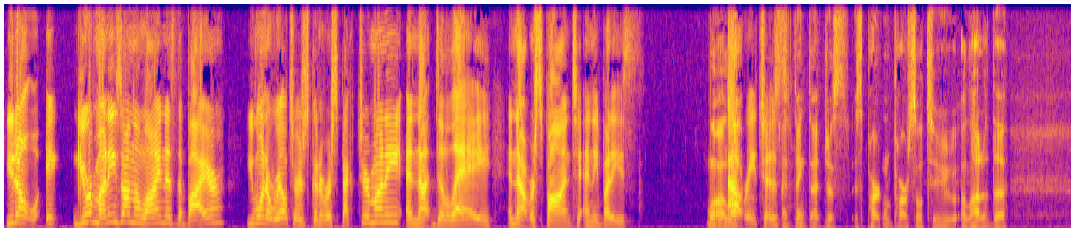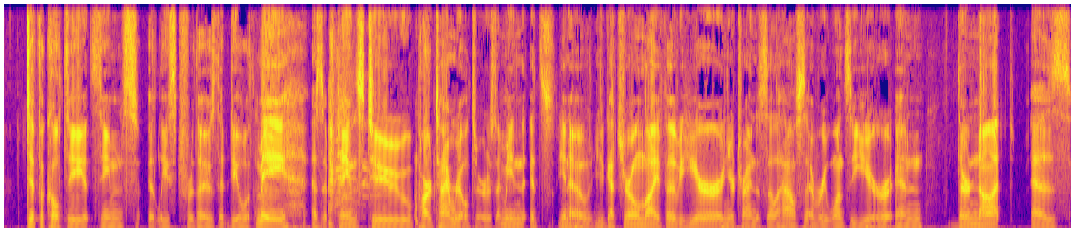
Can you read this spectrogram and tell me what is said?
you don't. It, your money's on the line as the buyer. You want a realtor who's going to respect your money and not delay and not respond to anybody's well, a lot- outreaches. I think that just is part and parcel to a lot of the difficulty. It seems, at least for those that deal with me, as it pertains to part-time realtors. I mean, it's you know, you got your own life over here, and you're trying to sell a house every once a year, and they're not as,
